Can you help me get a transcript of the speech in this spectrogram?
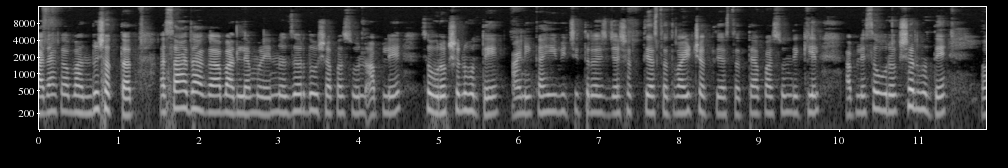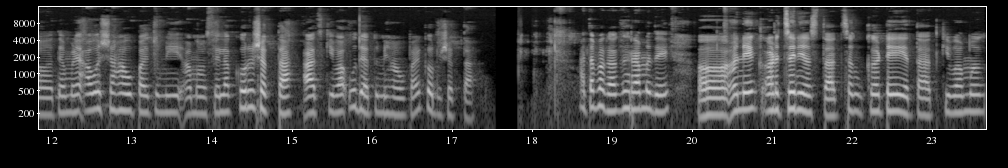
हा धागा बांधू शकतात. असा हा धागा बांधल्यामुळे नजर दोषापासून आपले संरक्षण होते आणि काही विचित्र ज्या शक्ती असतात वाईट शक्ती असतात त्यापासून देखील आपले संरक्षण होते. त्यामुळे अवश्य हा उपाय तुम्ही अमावस्येला करू शकता. आज किंवा उद्या तुम्ही हा उपाय करू शकता. आता बघा घरामध्ये अनेक अडचणी असतात. संकटे येतात किंवा मग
